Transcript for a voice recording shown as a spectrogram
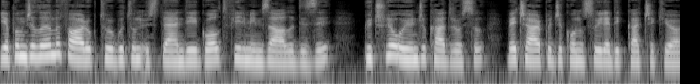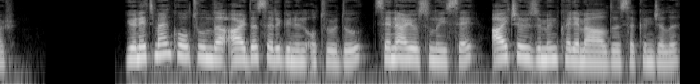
Yapımcılığını Faruk Turgut'un üstlendiği Gold film imzalı dizi, güçlü oyuncu kadrosu ve çarpıcı konusuyla dikkat çekiyor. Yönetmen koltuğunda Arda Sarıgün'ün oturduğu, senaryosunu ise Ayça Üzüm'ün kaleme aldığı Sakıncalı,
